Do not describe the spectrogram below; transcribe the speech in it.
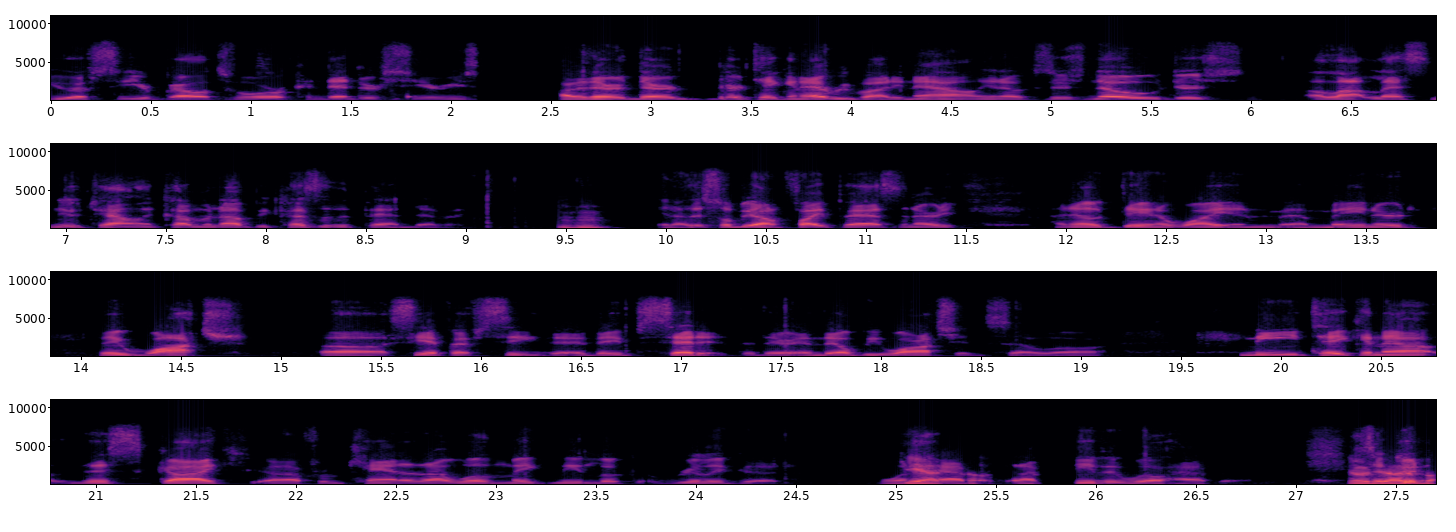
UFC or Bellator or Contender Series. I mean, they're they're they're taking everybody now, you know, because there's no there's a lot less new talent coming up because of the pandemic. Mm-hmm. You know, this will be on Fight Pass, and I already I know Dana White and, and Maynard they watch uh, CFFC. They, have said it that they're and they'll be watching. So uh, me taking out this guy uh, from Canada will make me look really good when yeah. it happens. And I believe it will happen. No it's doubt a good,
